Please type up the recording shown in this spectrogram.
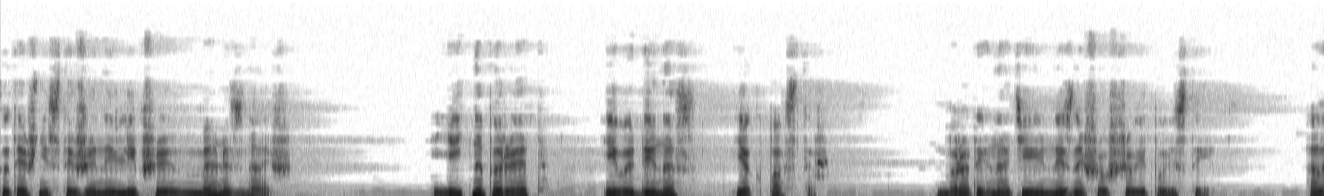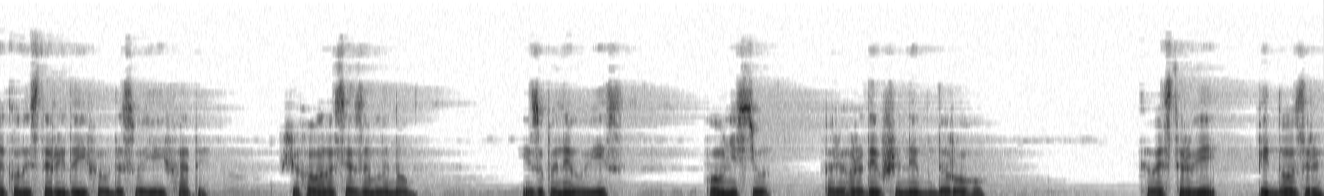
тутешні стежини ліпше мене знаєш. Їдь наперед і веди нас, як пастир. Брат Ігнатій не знайшов, що відповісти. Але коли старий доїхав до своєї хати, що ховалася за млином, і зупинив віз, повністю перегородивши ним дорогу, квестерові підозри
